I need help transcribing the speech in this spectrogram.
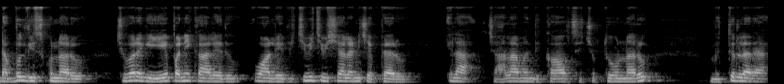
డబ్బులు తీసుకున్నారు. చివరికి ఏ పని కాలేదు. వాళ్ళు పిచ్చి పిచ్చి విషయాలని చెప్పారు. ఇలా చాలామంది కాల్స్ చెప్తూ ఉన్నారు. మిత్రులరా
